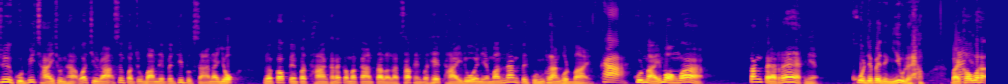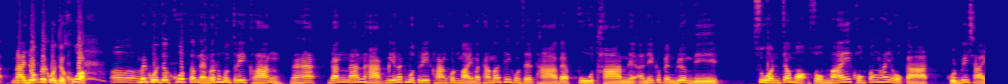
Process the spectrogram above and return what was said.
ชื่อคุณพิชัยชุนหวชิระ ซึ่งปัจจุบันเนี่ยเป็นที่ปรึกษานายก แล้วก็เป็นประธานคณะกรรมการตลาดหลักทรัพย์แห่งประเทศไทยด้วยเนี่ยมานั่งเป็นขุนคลังคนใหม่ค่ะ คุณหมายมองว่าตั้งแต่แรกเนี่ยควรจะเป็นอย่างนี้อยู่แล้วหมายความว่านายกไม่ควรจะควบเออไม่ควรจะควบตำแหน่งรัฐมนตรีคลังนะฮะดังนั้นหากมีรัฐมนตรีคลังคนใหม่มาทำหน้าที่คุณเศรษฐาแบบ full time เนี่ยอันนี้ก็เป็นเรื่องดี ส่วนจะเหมาะสมไหมคงต้องให้โอกาส คุณพิชัย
